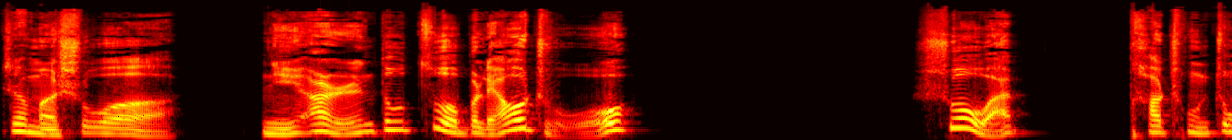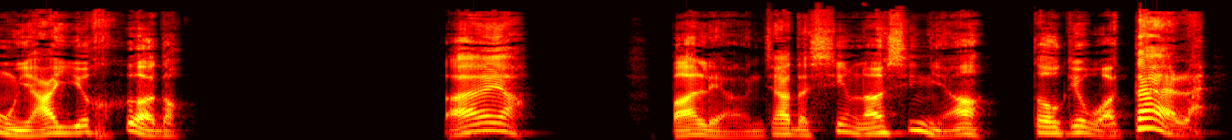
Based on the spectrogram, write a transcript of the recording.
这么说，你二人都做不了主？说完，他冲众衙役喝道：“来呀，把两家的新郎新娘都给我带来！”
